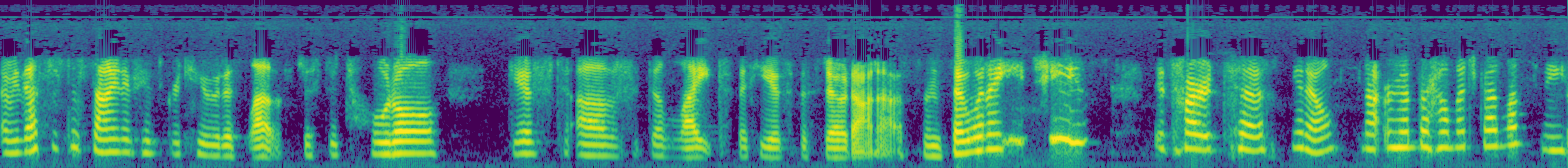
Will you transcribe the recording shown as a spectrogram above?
I mean, that's just a sign of his gratuitous love, just a total gift of delight that he has bestowed on us. And so when I eat cheese, it's hard to, you know, not remember how much God loves me.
